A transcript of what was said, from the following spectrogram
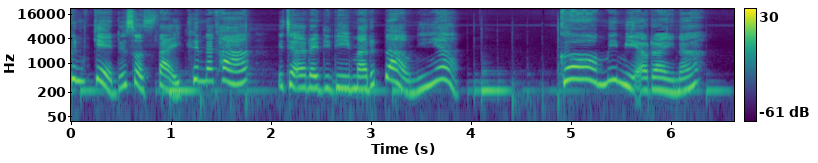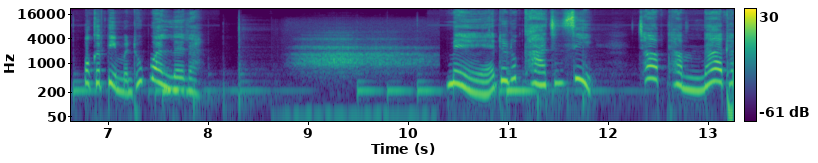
คุณเกดดูสดใสขึ้นนะคะ ไปเจออะไรดีๆ มาหรือเปล่าเนี่ย ก็ไม่มีอะไรนะ ปกติเหมือนทุกวันเลยแหละ แหมดูลูกค้าฉันสิ ชอบทำหน้าท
